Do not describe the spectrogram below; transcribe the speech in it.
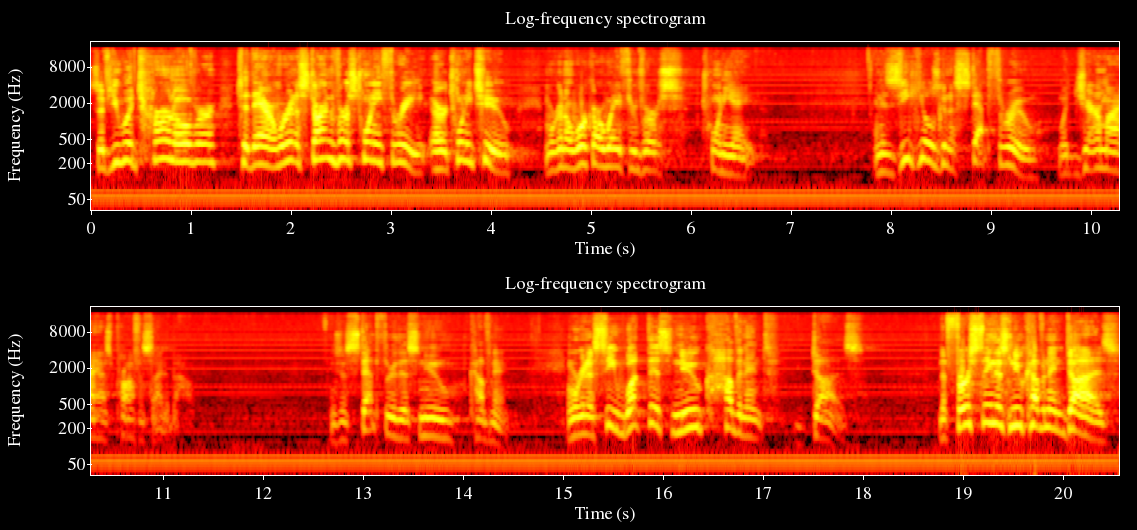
So if you would turn over to there, and we're going to start in verse 23 or 22, and we're going to work our way through verse 28. And Ezekiel is going to step through what Jeremiah has prophesied about. He's going to step through this new covenant. And we're going to see what this new covenant does. The first thing this new covenant does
